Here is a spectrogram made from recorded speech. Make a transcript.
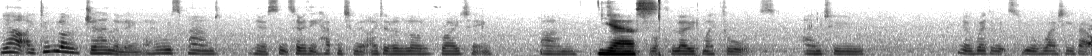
Yeah, I do a lot of journaling. I always found, you know, since everything happened to me, I did a lot of writing. um, to, to Yes. offload my thoughts and to, you know, whether it's you're writing about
